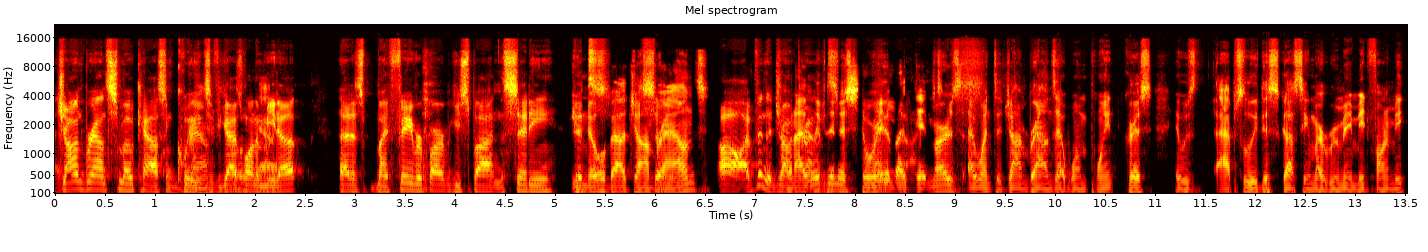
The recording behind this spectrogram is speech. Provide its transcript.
John Brown Smokehouse in Queens. Brown if you guys want to meet Smokehouse. up, that is my favorite barbecue spot in the city. You know about John so- Brown's? Oh, I've been to John. Brown's when I lived in Brown's Astoria by times. Ditmars, I went to John Brown's at one point, Chris. It was absolutely disgusting. My roommate made fun of me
